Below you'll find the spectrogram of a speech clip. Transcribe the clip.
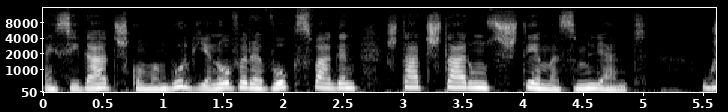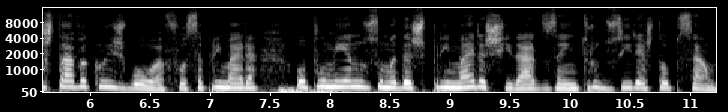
Em cidades como Hamburgo e Hannover, a Volkswagen está a testar um sistema semelhante. Gostava que Lisboa fosse a primeira, ou pelo menos uma das primeiras cidades a introduzir esta opção.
